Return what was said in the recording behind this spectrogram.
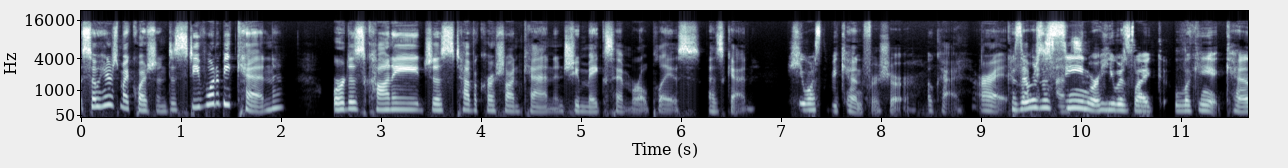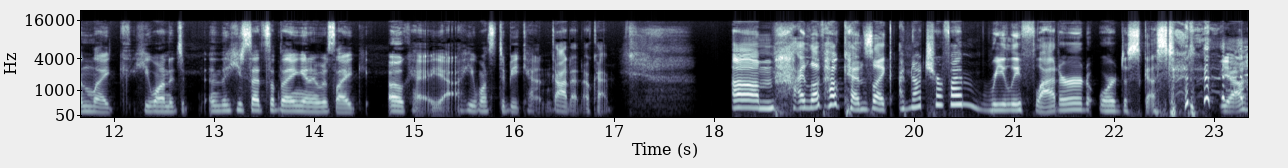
So here's my question: Does Steve want to be Ken, or does Connie just have a crush on Ken and she makes him role plays as Ken? He wants to be Ken for sure. Okay, all right. Because there was a sense. scene where he was like looking at Ken like he wanted to, and he said something, and it was like, okay, yeah, he wants to be Ken. Got it. Okay. Um, I love how Ken's like, I'm not sure if I'm really flattered or disgusted. Yeah.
